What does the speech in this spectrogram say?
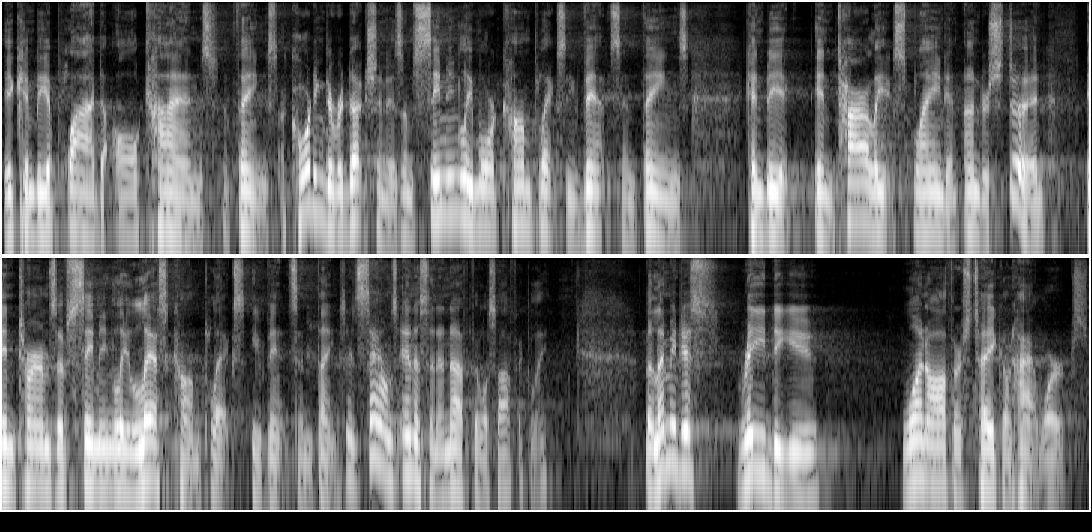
it can be applied to all kinds of things. According to reductionism, seemingly more complex events and things can be entirely explained and understood in terms of seemingly less complex events and things. It sounds innocent enough philosophically. But let me just read to you one author's take on how it works.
